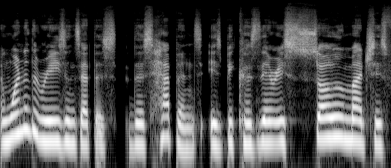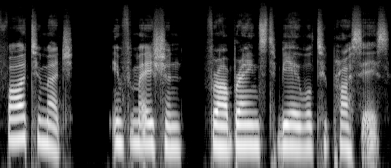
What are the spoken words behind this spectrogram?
And one of the reasons that this, this happens is because there is so much, there's far too much information for our brains to be able to process.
